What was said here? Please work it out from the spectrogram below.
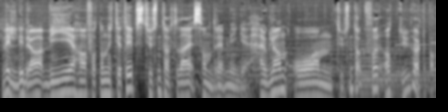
Veldig bra. Vi har fått noen nyttige tips. Tusen takk til deg, Sondre Mygge Haugland, og tusen takk for at du hørte på.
